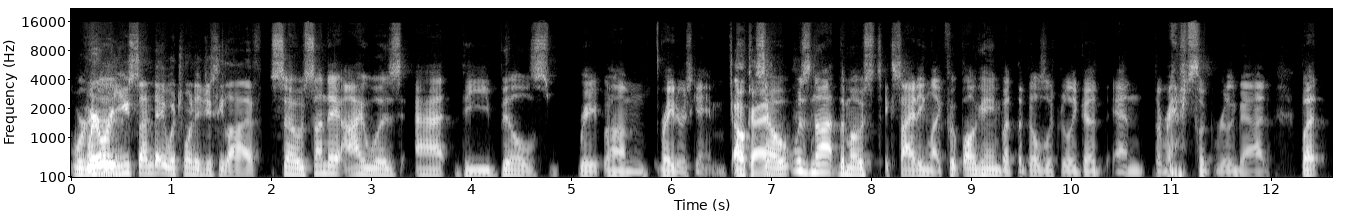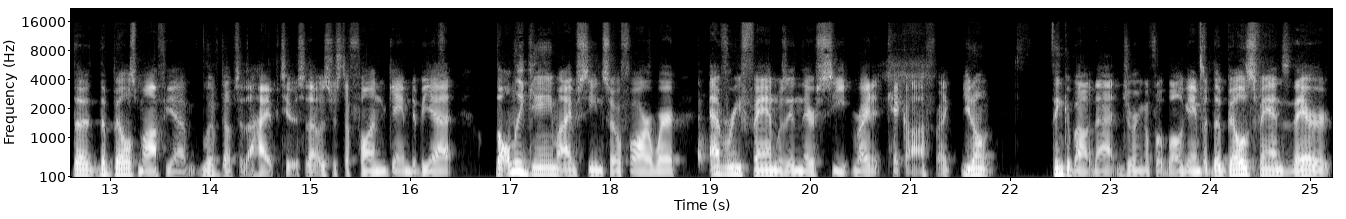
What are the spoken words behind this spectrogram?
where gonna, were you Sunday? Which one did you see live? So Sunday I was at the Bills um, Raiders game. Okay. So it was not the most exciting like football game, but the Bills looked really good and the Raiders looked really bad. But the the Bills Mafia lived up to the hype too. So that was just a fun game to be at. The only game I've seen so far where every fan was in their seat right at kickoff. Like you don't think about that during a football game, but the Bills fans they're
